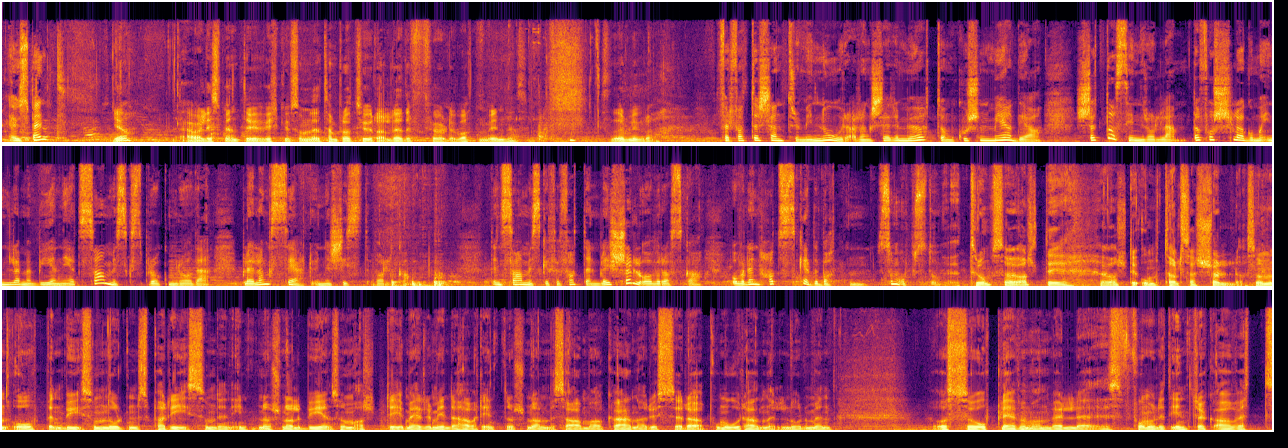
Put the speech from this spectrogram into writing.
Er du spent? Ja, jeg er veldig spent. Det virker som det er temperatur allerede før debatten begynner. Så det blir bra. Forfattersentrum i nord arrangerer møte om hvordan media skjøtta sin rolle da forslag om å innlemme byen i et samisk språkområde ble lansert under sist valgkamp. Den samiske forfatteren ble sjøl overraska over den hatske debatten som oppsto. Tromsø har jo alltid, har alltid omtalt seg sjøl som en åpen by, som Nordens Paris, som den internasjonale byen som alltid mer eller mindre har vært internasjonal med samer, kvener, russere, pomorhandel, nordmenn. Og så opplever man vel Får man et inntrykk av, et,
